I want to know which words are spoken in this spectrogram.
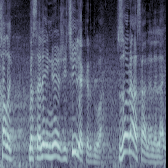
خەڵک مەسلەی نوێژی چی لێ کردووە زۆر ئاسانە لە لای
